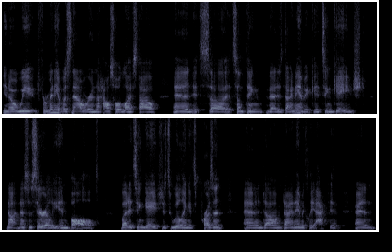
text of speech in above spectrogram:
you know we for many of us now we're in a household lifestyle and it's uh, it's something that is dynamic it's engaged not necessarily involved, but it's engaged, it's willing, it's present, and um, dynamically active. And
